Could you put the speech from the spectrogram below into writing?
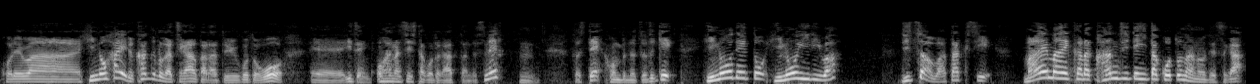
これは日の入る角度が違うからということを、えー以前お話ししたことがあったんですね。うん。そして本文の続き、日の出と日の入りは実は私、前々から感じていたことなのですが、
